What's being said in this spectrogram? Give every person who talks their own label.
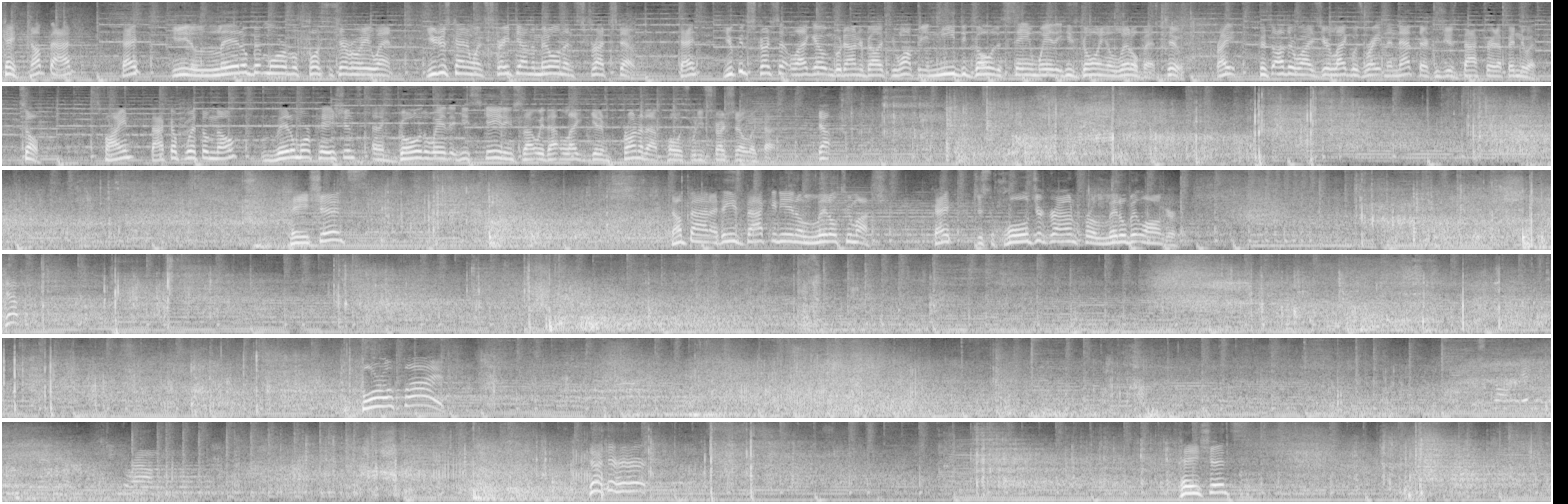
Speaker 1: Okay, not bad. Okay, you need a little bit more of a push whichever way you went. You just kind of went straight down the middle and then stretched out. Okay, you can stretch that leg out and go down your belly if you want, but you need to go the same way that he's going a little bit too, right? Because otherwise your leg was right in the net there because you just backed right up into it. So it's fine. Back up with him though. A little more patience and go the way that he's skating so that way that leg can get in front of that post when you stretch it out like that. Yeah. Patience. Not bad. I think he's backing in a little too much. Okay? Just hold your ground for a little bit longer. Four oh five. Yeah, here, here. Patience.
